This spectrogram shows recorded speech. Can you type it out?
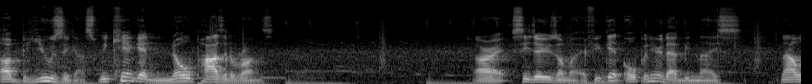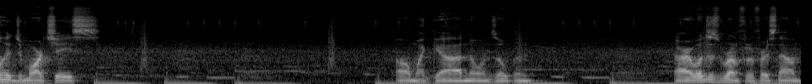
Abusing us. We can't get no positive runs. All right, CJ Uzomah. If you get open here, that'd be nice. If not, we'll hit Ja'Marr Chase. Oh my god, no one's open. Alright, we'll just run for the first down.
